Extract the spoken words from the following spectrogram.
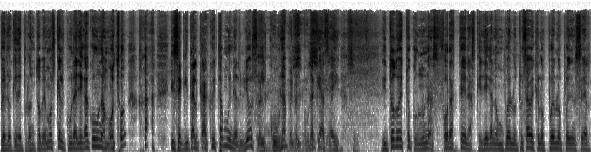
pero que de pronto vemos que el cura llega con una moto y se quita el casco y está muy nervioso. El cura, pero el cura qué hace ahí. Y todo esto con unas forasteras que llegan a un pueblo. Tú sabes que los pueblos pueden ser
